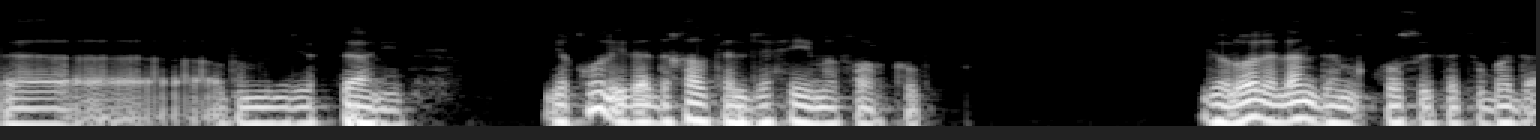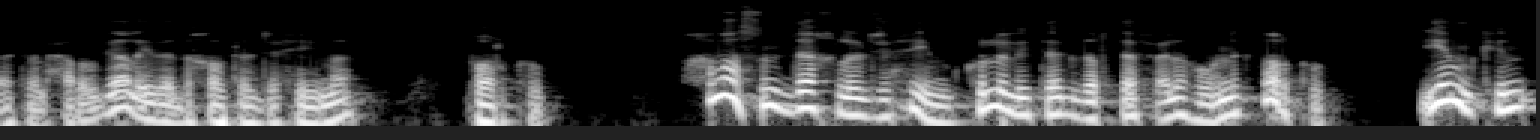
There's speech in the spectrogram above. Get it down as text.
آه، أظن مدري الثانية يقول إذا دخلت الجحيم فاركض. قالوا له لندن قصفت وبدأت الحرب. قال إذا دخلت الجحيم فاركض. خلاص أنت داخل الجحيم. كل اللي تقدر تفعله هو أنك تركض. يمكن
